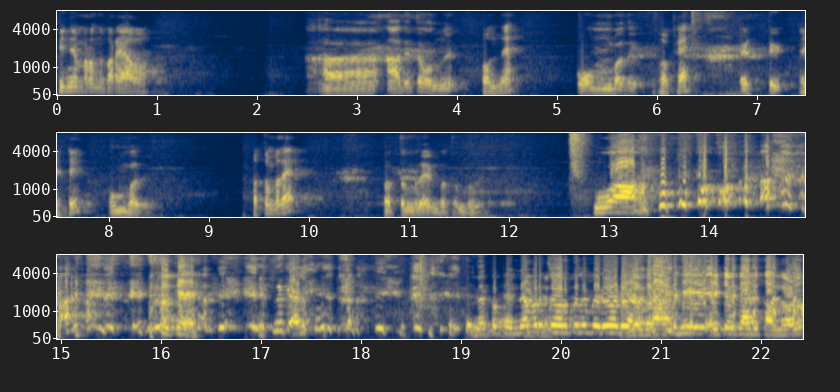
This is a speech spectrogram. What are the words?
പിൻ നമ്പർ ഒന്ന് പറയാമോ ആദ്യത്തെ ഒന്ന്. ഒന്ന്. ഒമ്പത്. ഓക്കെ. എട്ട്. എട്ട്. ഒമ്പത്. പത്തൊമ്പത്? പത്തൊമ്പത് എൺപത്തൊമ്പത്. വാ ഓക്കെ. ഇതിപ്പോ ചോർത്തലും പരിപാടിയാണ്. ഏറ്റവും കാർഡ് തന്നോളൂ.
